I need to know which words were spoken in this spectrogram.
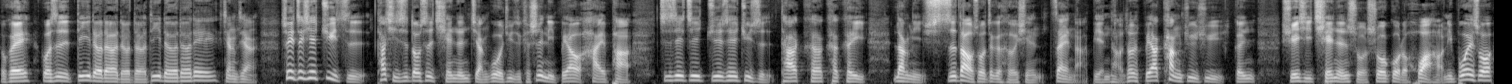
，OK，或是滴得得得得滴哒哒滴，像这样，所以这些句子它其实都是前人讲过的句子，可是你不要害怕。这些这些这些句子，它可它可以让你知道说这个和弦在哪边哈，就是不要抗拒去跟学习前人所说过的话哈。你不会说，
